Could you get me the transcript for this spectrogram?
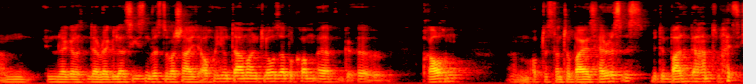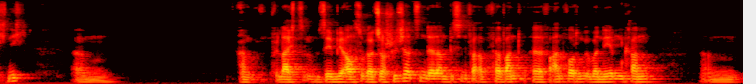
ähm, in, Regular, in, der Regular Season wirst du wahrscheinlich auch hier und da mal einen Closer bekommen, äh, äh, brauchen. Ähm, ob das dann Tobias Harris ist mit dem Ball in der Hand, weiß ich nicht. Ähm, vielleicht sehen wir auch sogar Josh Richardson, der da ein bisschen Ver Verwand, äh, Verantwortung übernehmen kann. Ähm,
